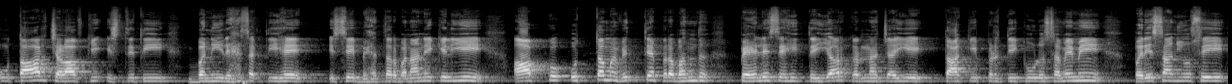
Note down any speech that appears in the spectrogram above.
उतार चढ़ाव की स्थिति बनी रह सकती है। इसे बेहतर बनाने के लिए आपको उत्तम वित्तीय प्रबंध पहले से ही तैयार करना चाहिए, ताकि प्रतिकूल समय में परेशानियों से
